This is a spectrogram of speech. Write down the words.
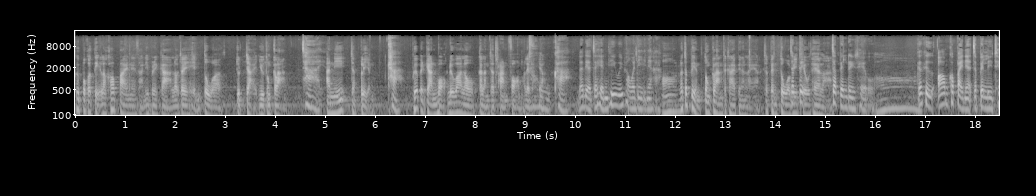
คือปกติเราเข้าไปในสถานีบริการ เราจะเห็นตัวจุดจ่ายอยู่ตรงกลาง ใช่ อันนี้จะเปลี่ยนค่ะ เพื่อเป็นการบอกด้วยว่าเรากำลังจะ transform อะไรบางอย่างถูกค่ะ แล้วเดี๋ยวจะเห็นที่วิภาวดีเนี่ยค่ะอ๋อแล้วจะเปลี่ยนตรงกลางจะกลายเป็นอะไรฮะจะเป็นตัวจะรีป็นเทลแทนเหรอฮะจะเป็นรีเทล ก็คืออ้อมเข้าไปเนี่ยจะเป็นรีเท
